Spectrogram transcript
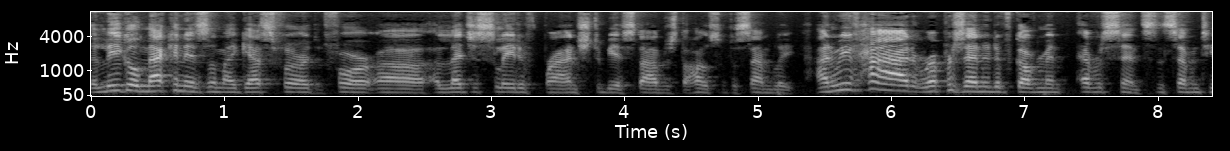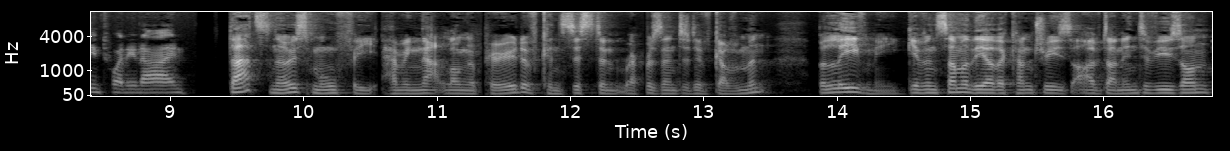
the legal mechanism, I guess, for for uh, a legislative branch to be established, the House of Assembly. And we've had representative government ever since in 1729. That's no small feat having that long a period of consistent representative government. Believe me, given some of the other countries I've done interviews on,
